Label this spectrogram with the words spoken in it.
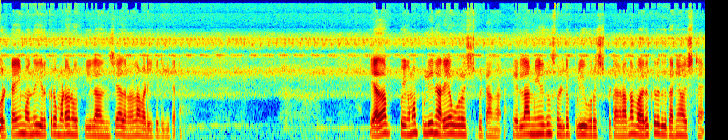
ஒரு டைம் வந்து இருக்கிற மட்டும் எனக்கு ஃபீலாக இருந்துச்சு. அதனால் நான் வடிகட்டிக்கிட்டேன் ஏதான் எங்கள் அம்மா புளி நிறையா ஊற வச்சுட்டு போயிட்டாங்க. எல்லா மீனுக்கும் சொல்லிட்டு புளி ஊற வச்சுட்டு போயிட்டாங்க. நான் தான் வறுக்கிறதுக்கு தனியாக வச்சிட்டேன்.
